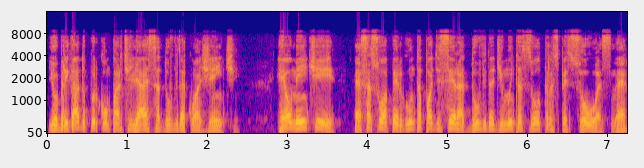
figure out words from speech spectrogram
e obrigado por compartilhar essa dúvida com a gente. Realmente, essa sua pergunta pode ser a dúvida de muitas outras pessoas, né?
